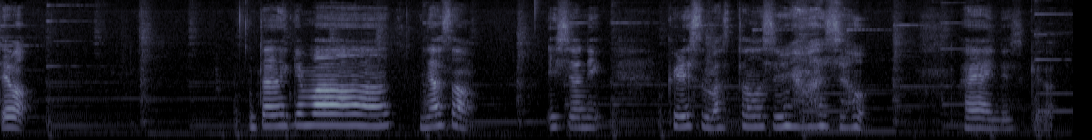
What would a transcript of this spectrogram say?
ではいただきます。皆さん一緒にクリスマス楽しみましょう。早いんですけど。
